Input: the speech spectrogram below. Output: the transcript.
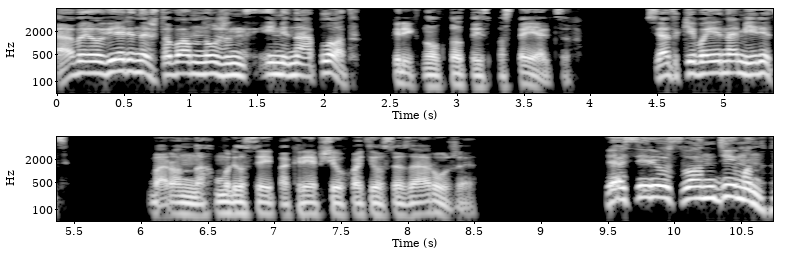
«А вы уверены, что вам нужен именно оплот?» — крикнул кто-то из постояльцев. «Все-таки военномерец». Барон нахмурился и покрепче ухватился за оружие. «Я Сириус Ван Димон»,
